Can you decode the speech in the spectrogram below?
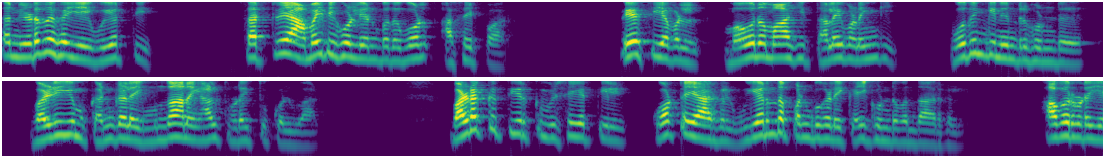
தன் இடதுகையை உயர்த்தி சற்றே அமைதி கொள் என்பது போல் அசைப்பார். பேசியவள் மௌனமாகி தலை வணங்கி ஒதுங்கி நின்று கொண்டு வழியும் கண்களை முந்தானையால் துடைத்துக் கொள்வாள். வழக்கு தீர்க்கும் விஷயத்தில் கோட்டையார்கள் உயர்ந்த பண்புகளை கைக்கொண்டு வந்தார்கள். அவருடைய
